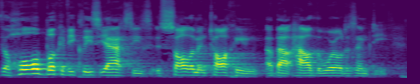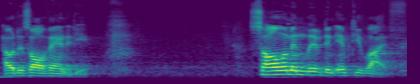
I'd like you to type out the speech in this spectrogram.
The whole book of Ecclesiastes is Solomon talking about how the world is empty, how it is all vanity. Solomon lived an empty life.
